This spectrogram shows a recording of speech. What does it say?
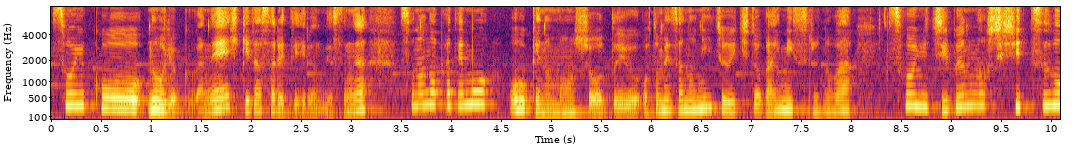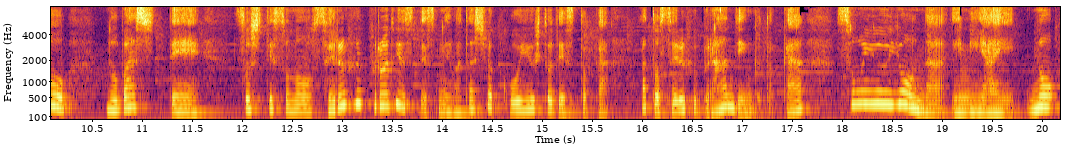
そういうこう能力がね引き出されているんですがその中でも王家の紋章という乙女座の21度が意味するのはそういう自分の資質を伸ばしてそしてそのセルフプロデュースですね私はこういう人ですとかあとセルフブランディングとかそういうような意味合いの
